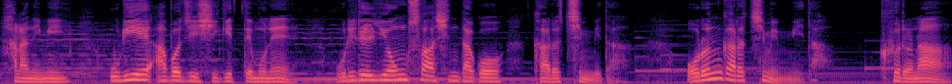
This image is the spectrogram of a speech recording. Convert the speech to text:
하나님이 우리의 아버지시기 때문에 우리를 용서하신다고 가르칩니다. 옳은 가르침입니다. 그러나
